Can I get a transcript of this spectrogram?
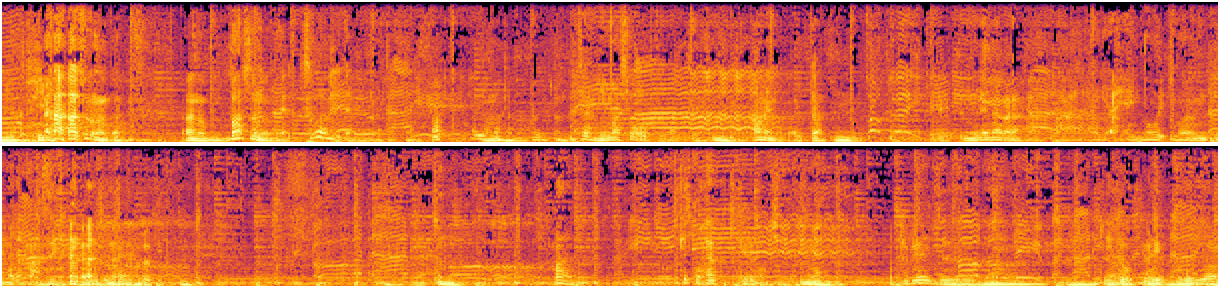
見なくていいよ。ああそうなんだあのバスのねツアーみたいなのがあってさあ、たまたま。そしたら見ましょうってなって、雨の中行ったんですよ。うん。で、濡れながら、ああ、いやいや、もう、もう、戻りますみたいな感じになって戻ってきて。うん。まあ、結構早く着けるかもしれないですね。とりあえず、ね、うん。移動距離が。俺は、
